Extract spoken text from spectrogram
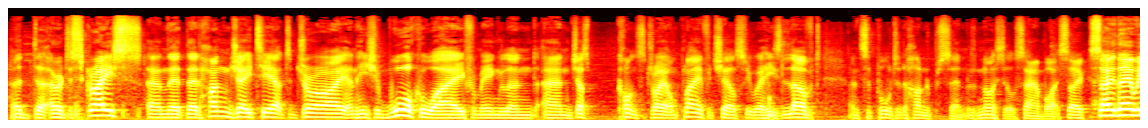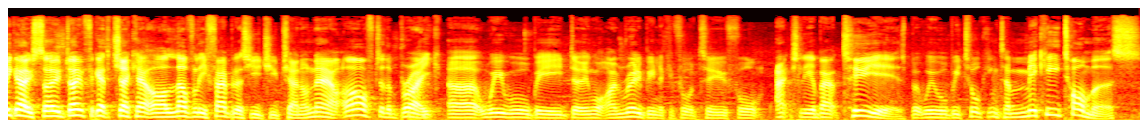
had, uh, are a disgrace and that they'd hung JT out to dry, and he should walk away from England and just concentrate on playing for Chelsea, where he's loved and supported 100%. It was a nice little soundbite. So, so there we go. So don't forget to check out our lovely, fabulous YouTube channel. Now, after the break, uh, we will be doing what I'm really been looking forward to for actually about two years. But we will be talking to Mickey Thomas.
